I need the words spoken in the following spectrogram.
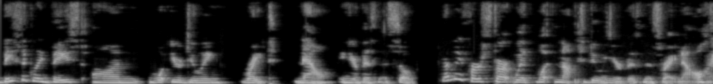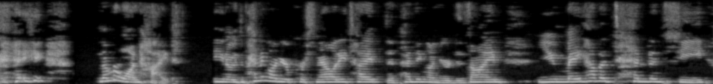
basically based on what you're doing right now in your business. So let me first start with what not to do in your business right now. Okay. Number one, hide you know, depending on your personality type, depending on your design, you may have a tendency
